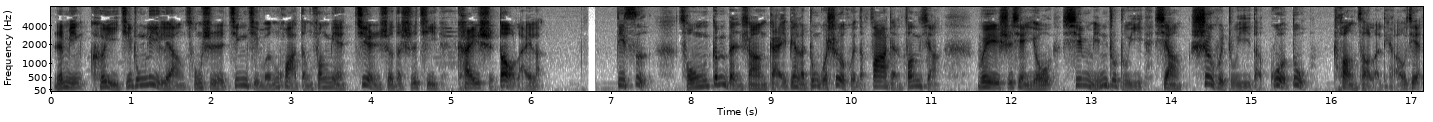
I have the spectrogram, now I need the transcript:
人民可以集中力量从事经济、文化等方面建设的时期开始到来了。第四，从根本上改变了中国社会的发展方向。为实现由新民主主义向社会主义的过渡创造了条件。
